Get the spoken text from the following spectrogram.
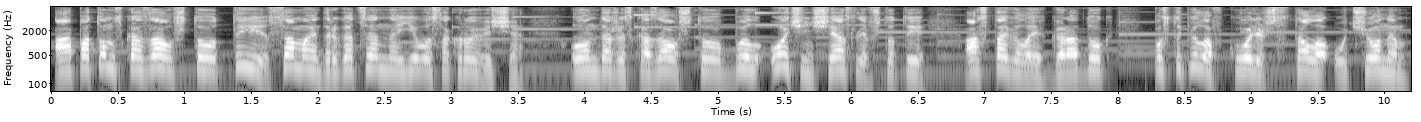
а потом сказал, что ты самое драгоценное его сокровище. Он даже сказал, что был очень счастлив, что ты оставила их городок, поступила в колледж, стала ученым,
